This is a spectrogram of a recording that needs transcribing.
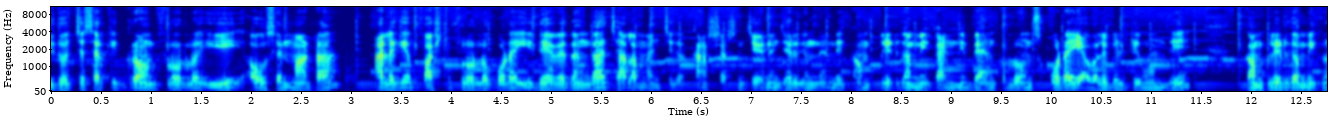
ఇది వచ్చేసరికి గ్రౌండ్ ఫ్లోర్లో ఈ హౌస్ అనమాట అలాగే ఫస్ట్ ఫ్లోర్లో కూడా ఇదే విధంగా చాలా మంచిగా కన్స్ట్రక్షన్ చేయడం జరిగిందండి. కంప్లీట్గా మీకు అన్ని బ్యాంక్ లోన్స్ కూడా అవైలబిలిటీ ఉంది. కంప్లీట్గా మీకు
